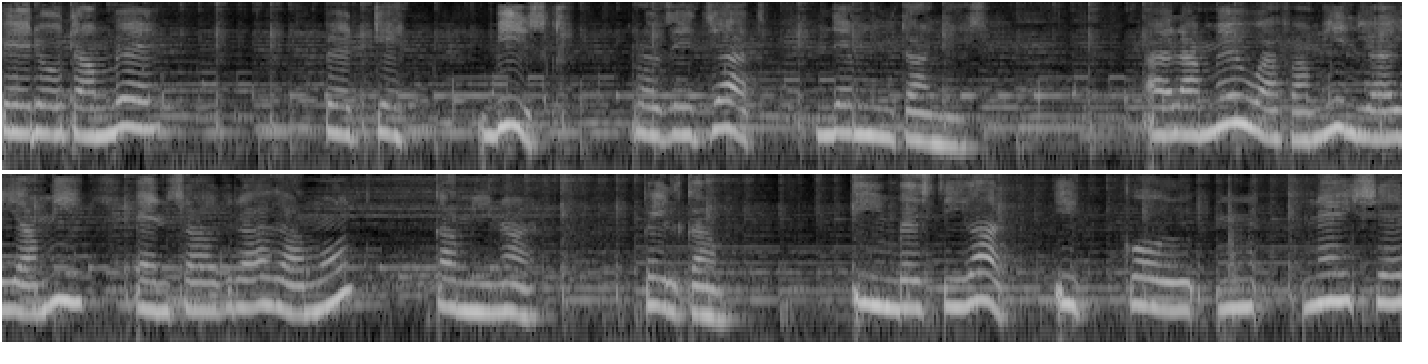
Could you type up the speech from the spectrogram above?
Però també perquè visc rodejat de muntanyes. A la meva família i a mi ens agrada molt caminar pel camp, investigar i conèixer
